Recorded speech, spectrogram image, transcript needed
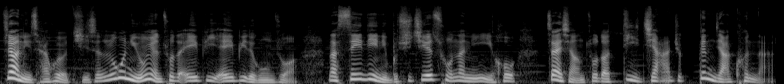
这样你才会有提升。如果你永远做的 A B A B 的工作，那 C D 你不去接触，那你以后再想做到 D 加就更加困难。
